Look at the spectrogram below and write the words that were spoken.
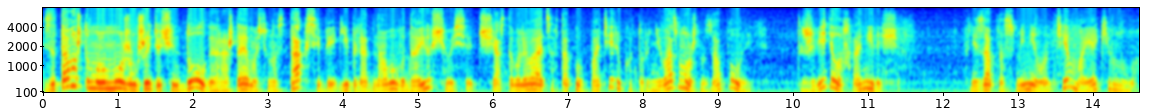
Из-за того, что мы можем жить очень долго, рождаемость у нас так себе, гибель одного выдающегося часто выливается в такую потерю, которую невозможно заполнить. Ты же видела хранилище? Внезапно сменил он тему, а я кивнула.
